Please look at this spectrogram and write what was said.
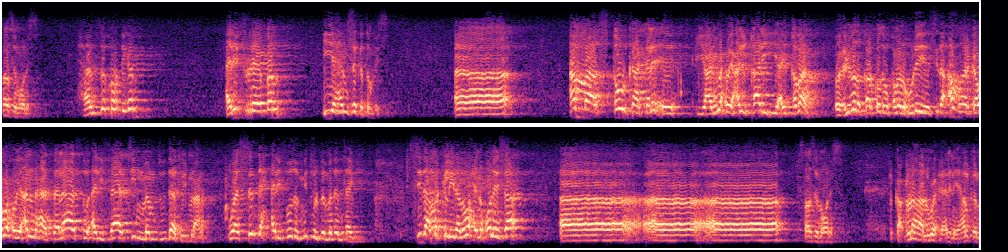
saasay noqonaysaa hamze kor dhigan alif reeban iyo hamze ka dambaysa amaa qawlkaa kale ee yani waxa wey cali alqari iyo ay qabaan oo culimada qaarkood u qabaan uu leeyahay sida adharka waxa wey anaha halaau alifaatin mamduudaat wey macnaa waa saddex alifood oo mid walba madan tahay. Sidaa marka la yidhahdo waxay noqonaysaa saasay noqonaysa marka cunaha lagu celcelinaya halkan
